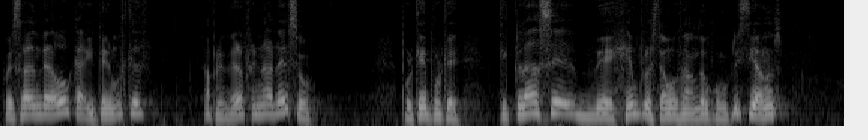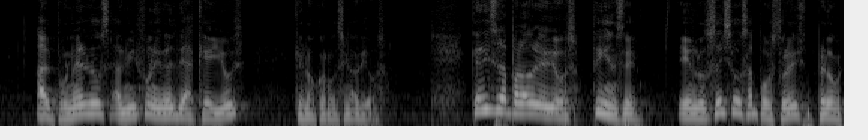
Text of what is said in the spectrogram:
pues salen de la boca y tenemos que aprender a frenar eso. ¿Por qué? Porque qué clase de ejemplo estamos dando como cristianos al ponernos al mismo nivel de aquellos que no conocen a Dios. ¿Qué dice la palabra de Dios? Fíjense, en los Hechos Apóstoles, perdón,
